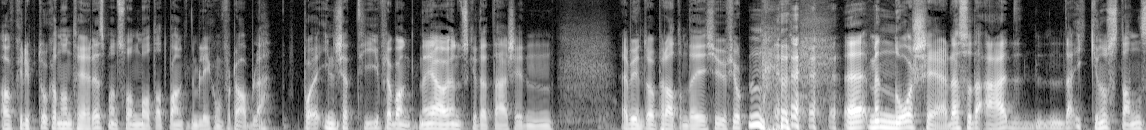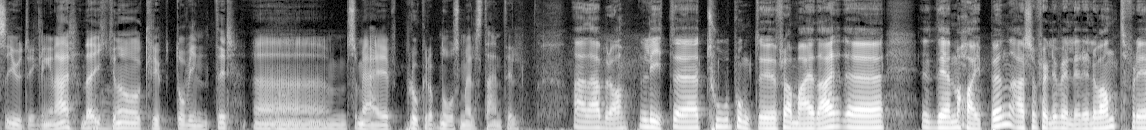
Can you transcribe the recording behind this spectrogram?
av krypto kan håndteres på en sånn måte at bankene blir komfortable. På initiativ fra bankene. Jeg har ønsket dette her siden jeg begynte å prate om det i 2014. Eh, men nå skjer det, så det er, det er, ikke noe stans i utviklingen her. Det er ikke noe kryptovinter eh, som jeg plukker opp noe som helst tegn til. Nei, det er bra. Lite, to punkter fra meg der. Eh, det med hypen er selvfølgelig veldig relevant. fordi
